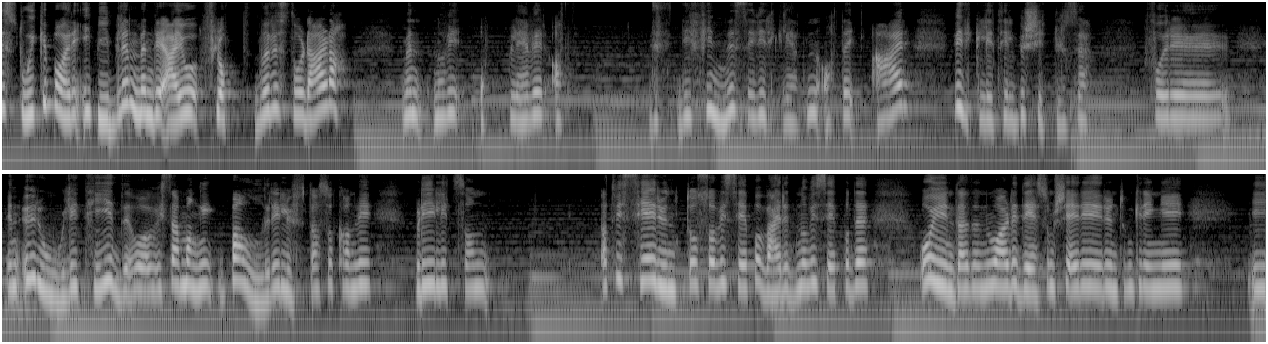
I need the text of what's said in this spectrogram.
Det sto ikke bare i Bibelen, men det er jo flott når det står der, da. Men når vi opplever at de finnes i virkeligheten, og at det er virkelig til beskyttelse for en urolig tid. Og hvis det er mange baller i lufta, så kan vi bli litt sånn At vi ser rundt oss, og vi ser på verden, og vi ser på det Oi, nå er det det som skjer rundt omkring i, i,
